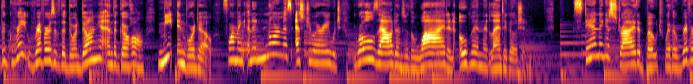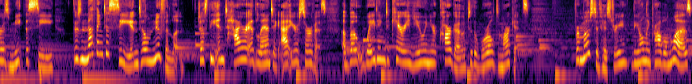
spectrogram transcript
The great rivers of the Dordogne and the Garonne meet in Bordeaux, forming an enormous estuary which rolls out into the wide and open Atlantic Ocean. Standing astride a boat where the rivers meet the sea, there's nothing to see until Newfoundland, just the entire Atlantic at your service, a boat waiting to carry you and your cargo to the world's markets. For most of history, the only problem was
